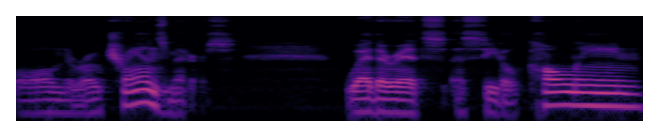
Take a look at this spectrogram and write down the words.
all neurotransmitters. Whether it's acetylcholine,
